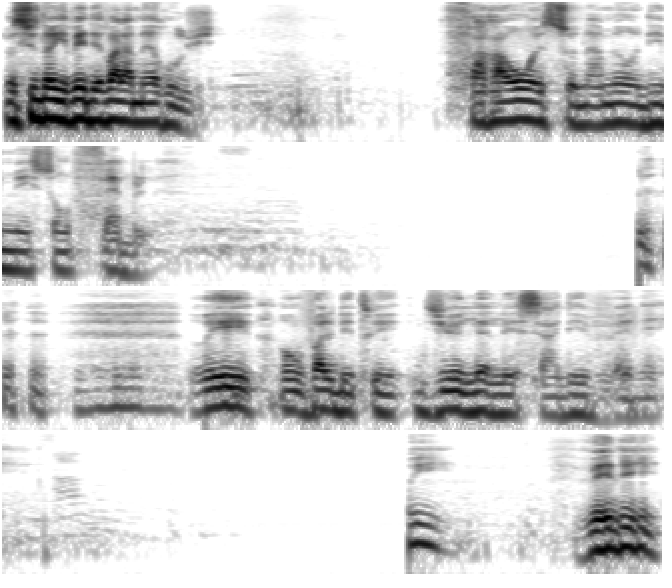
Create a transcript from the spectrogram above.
lorsqu'ils sont arrivés devant la mer Rouge, Pharaon et son armée ont dit, mais ils sont faibles. oui, on va le détruire. Dieu les laissa dire, venez. Oui, venez.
